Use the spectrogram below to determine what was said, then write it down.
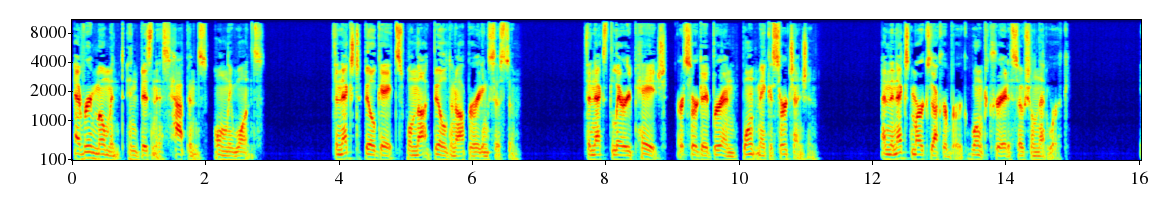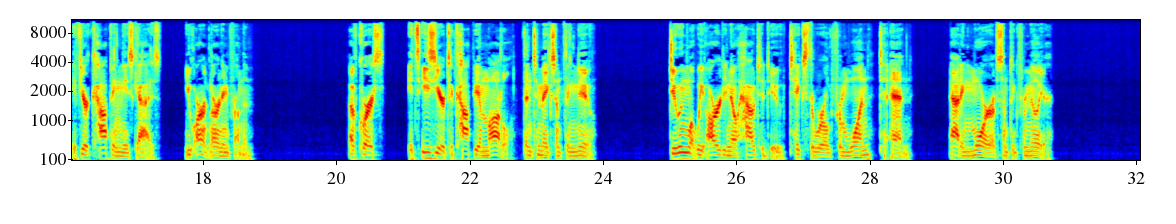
Every moment in business happens only once. The next Bill Gates will not build an operating system. The next Larry Page or Sergey Brin won't make a search engine. And the next Mark Zuckerberg won't create a social network. If you're copying these guys, you aren't learning from them. Of course, it's easier to copy a model than to make something new. Doing what we already know how to do takes the world from 1 to n adding more of something familiar.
